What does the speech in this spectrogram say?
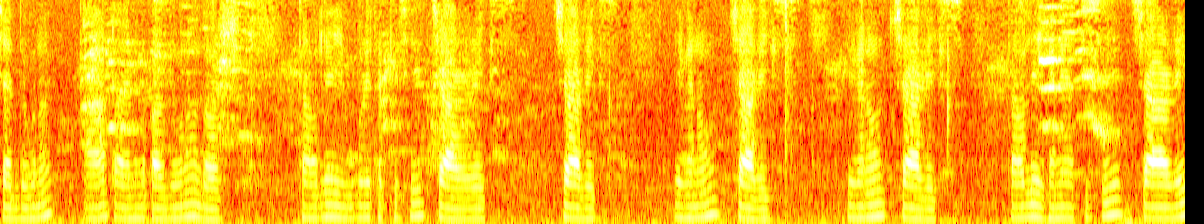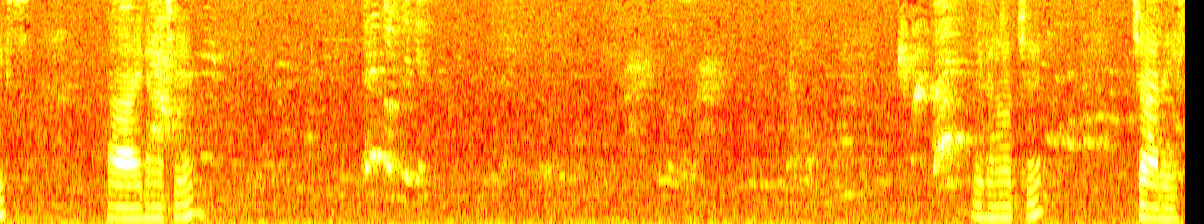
চার দুগুণা, আট, আর এখানে পাঁচ দুগুণা, দশ। তাহলে এই উপরে থাকতেছে চার এক্স চার এক্স, এখানেও চার এক্স, এখানেও চার এক্স। তাহলে এখানে আসতেছে চার এক্স এখানে হচ্ছে এখানে হচ্ছে চার এক্স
